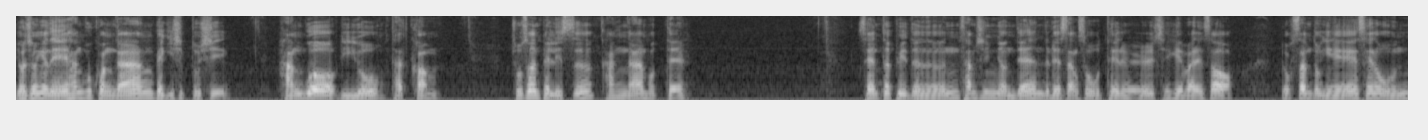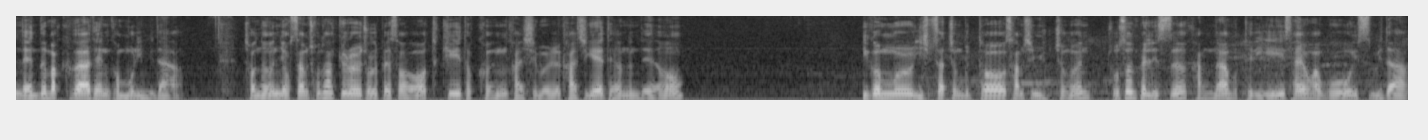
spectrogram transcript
여정현의 한국관광 120도시 한국어 리오닷컴 조선팰리스 강남호텔 센터필드는 30년 된 르네상스 호텔을 재개발해서 역삼동의 새로운 랜드마크가 된 건물입니다. 저는 역삼 초등학교를 졸업해서 특히 더 큰 관심을 가지게 되었는데요. 이 건물 24층부터 36층은 조선팰리스 강남호텔이 사용하고 있습니다.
